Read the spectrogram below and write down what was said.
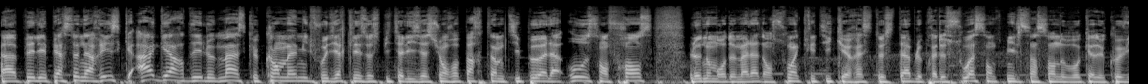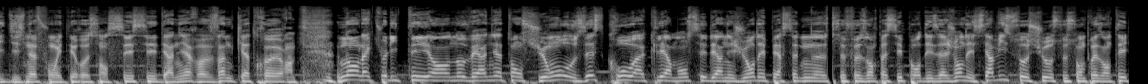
a appelé les personnes à risque à garder le masque quand même. Il faut dire que les hospitalisations repartent un petit peu à la hausse en France. Le nombre de malades en soins critiques reste stable. Près de 60 500 nouveaux cas de Covid-19 ont été recensés ces dernières 24 heures. Dans l'actualité en Auvergne, attention aux escrocs à Clermont ces derniers jours. Des personnes se faisant passer pour des agents des services sociaux se sont présentés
